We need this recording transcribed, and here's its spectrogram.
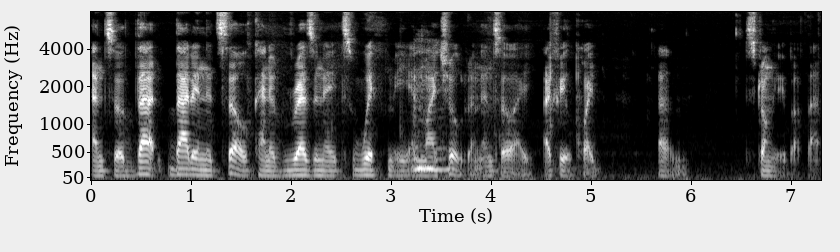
and so that that in itself kind of resonates with me and my Mhm. children, and so I I feel quite um, strongly about that.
